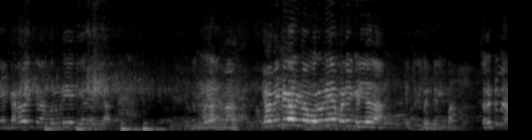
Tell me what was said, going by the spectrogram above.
என் கணவருக்கு நான் ஒருவனையே தேர்வு கிடையாது என் வீட்டுக்காருக்கு நான் ஒருவனையே மனைவி கிடையாதா? எத்தனை பேர் தெரியுமா? சொல்லட்டுமா?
